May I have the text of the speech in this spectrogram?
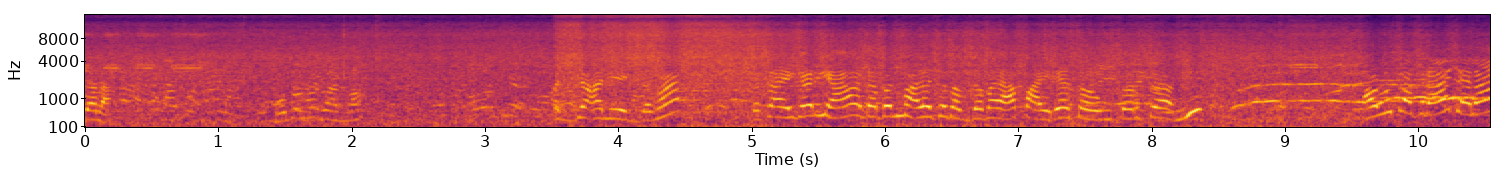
चला. फोटो नाही काढला मज्जा आली एकदम हा. तर टायगर या डबल माळ्याचा धबधबा ह्या पायऱ्याचा उतरतो आम्ही. हळू पकडा त्याला.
